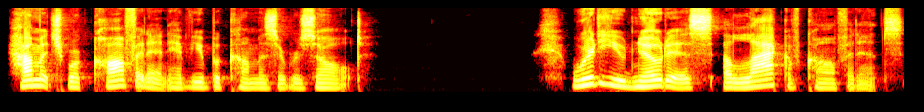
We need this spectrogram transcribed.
How much more confident have you become as a result? Where do you notice a lack of confidence?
